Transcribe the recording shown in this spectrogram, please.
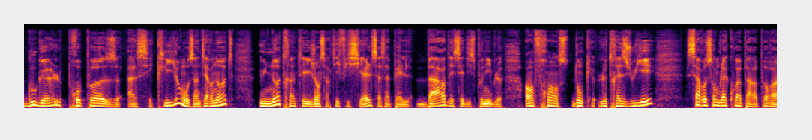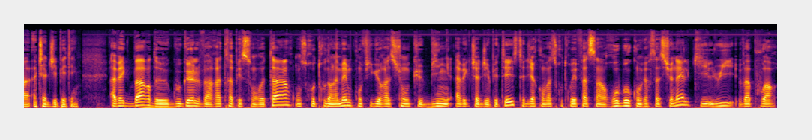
Google propose à ses clients, aux internautes, une autre intelligence artificielle. Ça s'appelle Bard et c'est disponible en France donc le 13 juillet. Ça ressemble à quoi par rapport à, ChatGPT? Avec Bard, Google va rattraper son retard. On se retrouve dans la même configuration que Bing avec ChatGPT, c'est-à-dire qu'on va se retrouver face à un robot conversationnel qui, lui, va pouvoir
